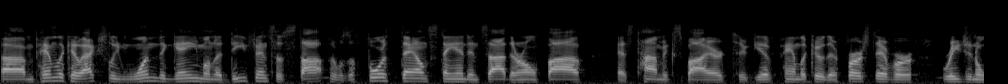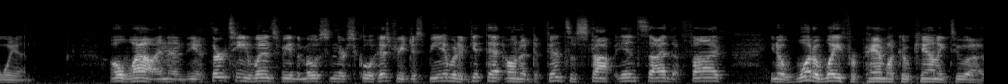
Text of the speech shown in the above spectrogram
Um, Pamlico actually won the game on a defensive stop. It was a fourth down stand inside their own five as time expired to give Pamlico their first ever regional win. Oh wow! And then you know, 13 wins being the most in their school history. Just being able to get that on a defensive stop inside the five, you know, what a way for Pamlico County to uh,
